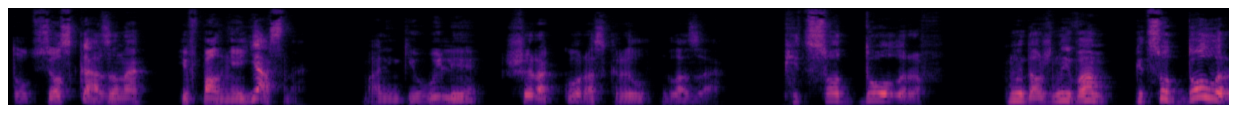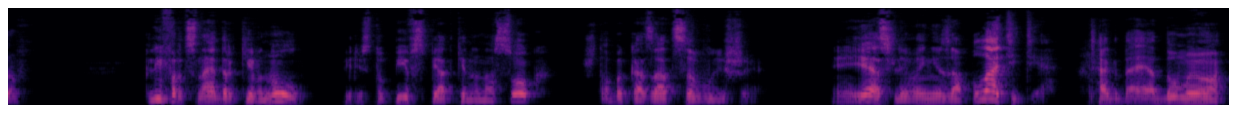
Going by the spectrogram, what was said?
«Тут все сказано и вполне ясно!» Маленький Уилли широко раскрыл глаза. «Пятьсот долларов! Мы должны вам пятьсот долларов!» Клиффорд Снайдер кивнул, переступив с пятки на носок, чтобы казаться выше. «Если вы не заплатите, тогда, я думаю,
